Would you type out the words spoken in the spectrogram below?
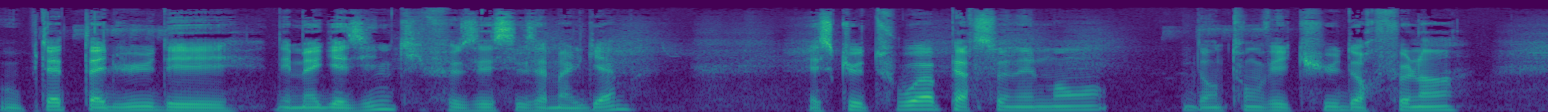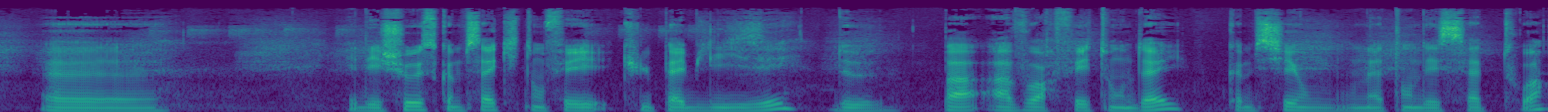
Ou peut-être tu as lu des, magazines qui faisaient ces amalgames? Est-ce que toi, personnellement, dans ton vécu d'orphelin, euh, a des choses comme ça qui t'ont fait culpabiliser de pas avoir fait ton deuil, comme si on, attendait ça de toi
